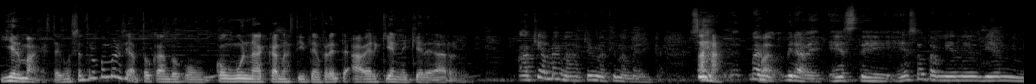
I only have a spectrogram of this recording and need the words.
Y el man está en un centro comercial tocando con, con una canastita enfrente a ver quién le quiere dar. Aquí al menos, aquí en Latinoamérica. Sí, Ajá, bueno, mira, ve, este, eso también es bien,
